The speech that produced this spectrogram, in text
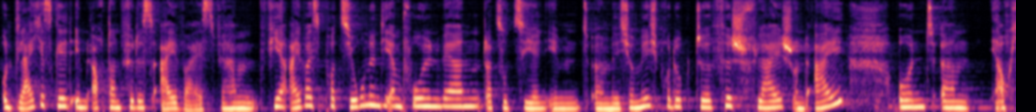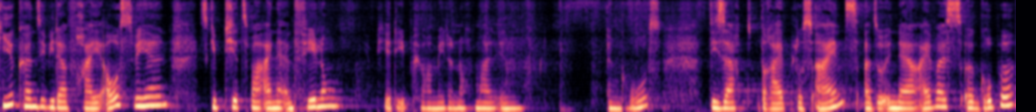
Und gleiches gilt eben auch dann für das Eiweiß. Wir haben vier Eiweißportionen, die empfohlen werden. Dazu zählen eben äh, Milch und Milchprodukte, Fisch, Fleisch und Ei. Und ähm, auch hier können Sie wieder frei auswählen. Es gibt hier zwar eine Empfehlung, ich habe hier die Pyramide nochmal in, in groß die sagt drei plus eins, also in der Eiweißgruppe,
